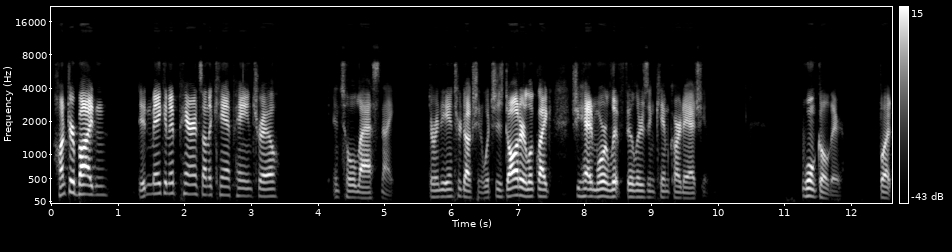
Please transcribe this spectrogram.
Hunter Biden didn't make an appearance on the campaign trail until last night during the introduction, which his daughter looked like she had more lip fillers than Kim Kardashian. Won't go there, but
